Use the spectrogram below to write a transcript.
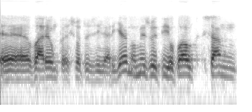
ε, βαρέουν περισσότερο ζυγαριά. Νομίζω ότι ο ΠΑΟΚ σαν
